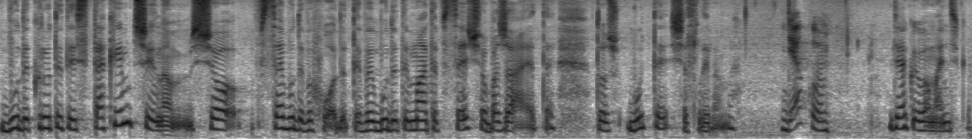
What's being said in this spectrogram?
буде крутитись таким чином, що все буде виходити. Ви будете мати все, що бажаєте. Тож будьте щасливими. Дякую. Дякую вам, Анечка.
